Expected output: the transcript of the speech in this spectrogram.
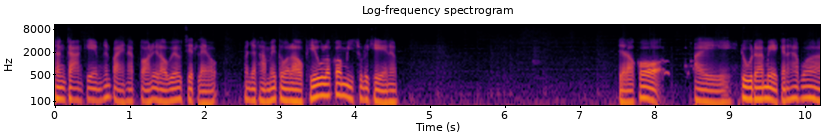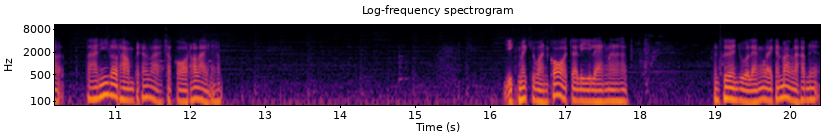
กลางๆเกมขึ้นไปนะครับ ตอนที่เราเวลเจ็ดแล้ว มันจะทำให้ตัวเราพิ้วแล้วก็มีชูริเคนนะครับ เดี๋ยวเราก็ ไปดูดาเมจกันนะครับว่าตานี้เราทำไปเท่าไหร่สกอร์เท่าไหร่นะครับ อีกไม่กี่วันก็จะรีแรงแล้วนะครับ เพื่อนๆอยู่แรงอะไรกันบ้างล่ะครับเนี่ย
